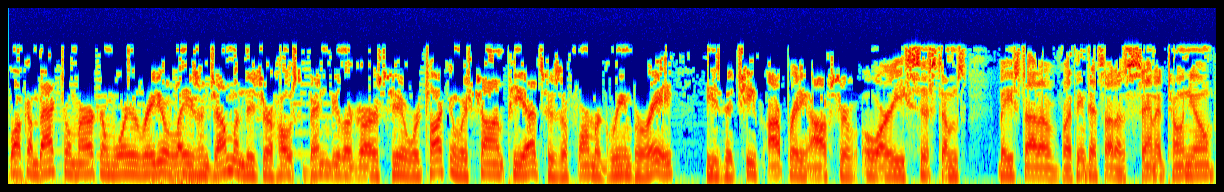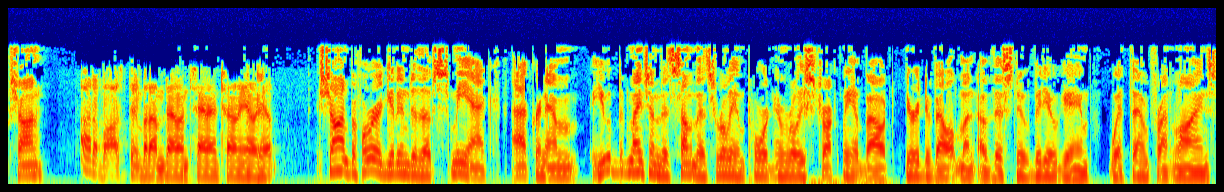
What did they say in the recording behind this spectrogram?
Welcome back to American Warrior Radio, ladies and gentlemen. This is your host, Ben Bueller Garcia. We're talking with Shawn Piatz, who's a former Green Beret. He's the Chief Operating Officer of ORE Systems, based out of, I think that's out of San Antonio, Shawn? Out of Boston, but I'm down in San Antonio, okay. yep. Shawn, before I get into the SMEAC acronym, you mentioned that something that's really important and really struck me about your development of this new video game with them front lines.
